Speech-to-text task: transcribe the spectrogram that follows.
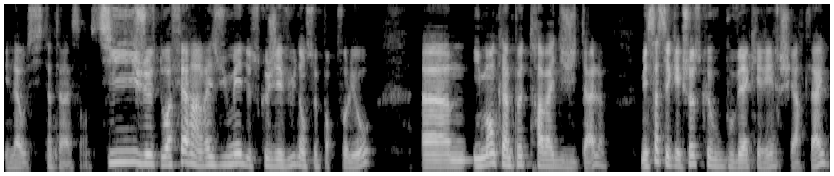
Et là aussi, c'est intéressant. Si je dois faire un résumé de ce que j'ai vu dans ce portfolio, euh, il manque un peu de travail digital. Mais ça, c'est quelque chose que vous pouvez acquérir chez Artline.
